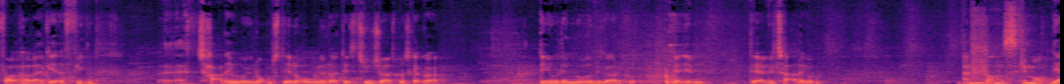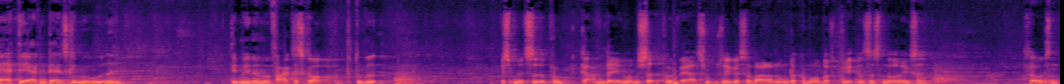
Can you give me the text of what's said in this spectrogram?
folk har reagert fint. Jeg tar det jo enormt stille og rolig, og det syns jeg også man skal gjøre. Det er jo den måten vi gjør det på her hjemme. Det er at vi tar det jo. Det er den danske måten? Ja, det er den danske måten. Det minner man faktisk om. Du vet, hvis man sidder på gamle dager, hvor man sad på et værtshus, ikke, og så var der noen der kom om og skulle og sådan noget, ikke, så, så var det sånn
